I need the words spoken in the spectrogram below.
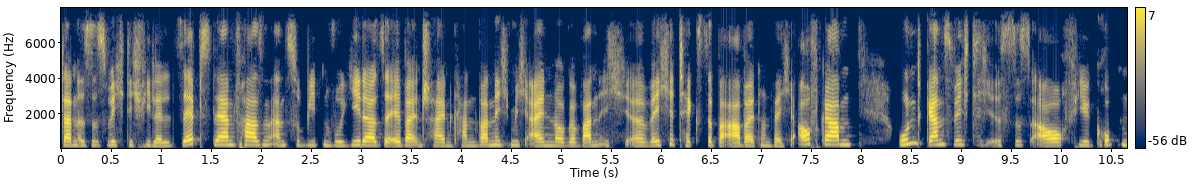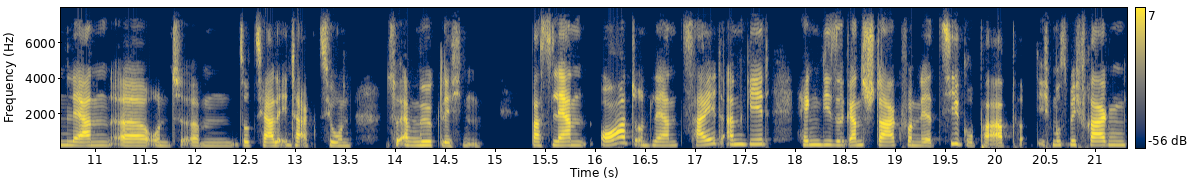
Dann ist es wichtig, viele Selbstlernphasen anzubieten, wo jeder selber entscheiden kann, wann ich mich einlogge, wann ich äh, welche Texte bearbeite und welche Aufgaben. Und ganz wichtig ist es auch, viel Gruppenlernen äh, und ähm, soziale Interaktion zu ermöglichen. Was Lernort und Lernzeit angeht, hängen diese ganz stark von der Zielgruppe ab. Ich muss mich fragen,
